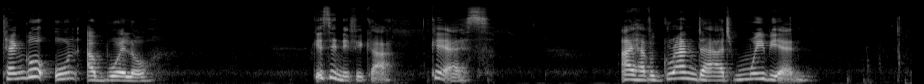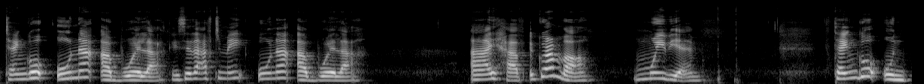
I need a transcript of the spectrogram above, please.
Tengo un abuelo. ¿Qué significa? ¿Qué es? I have a granddad. Muy bien. Tengo una abuela. Can you say that after me? Una abuela. I have a grandma. Muy bien. Tengo un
